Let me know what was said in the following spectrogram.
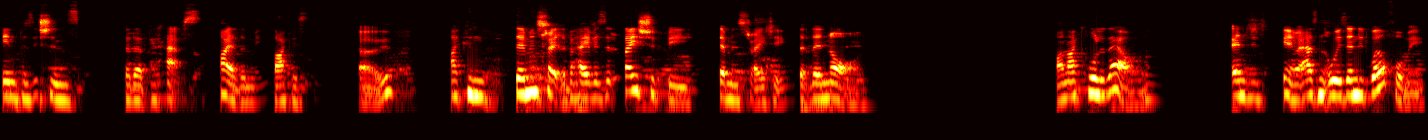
in positions that are perhaps higher than me, like a CEO. I can demonstrate the behaviours that they should be demonstrating that they're not, and I call it out. Ended, you know, it hasn't always ended well for me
